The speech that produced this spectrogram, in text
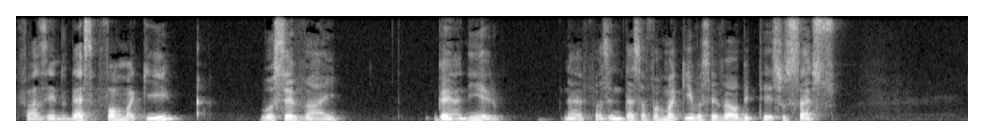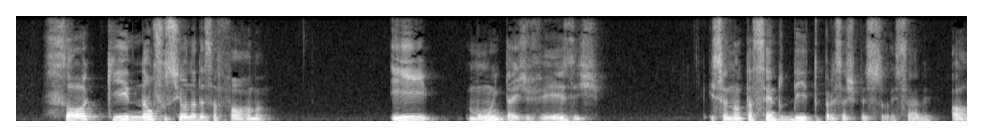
fazendo dessa forma aqui, você vai ganhar dinheiro. Né? Fazendo dessa forma aqui, você vai obter sucesso. Só que não funciona dessa forma. E muitas vezes isso não está sendo dito para essas pessoas, sabe? Ó,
